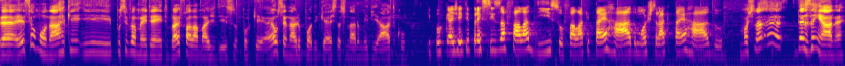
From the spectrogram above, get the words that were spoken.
É, esse é o Monark e possivelmente a gente vai falar mais disso, porque é o cenário podcast, é o cenário midiático. E porque a gente precisa falar disso, falar que tá errado, mostrar que tá errado. Mostrar, é, desenhar, né?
